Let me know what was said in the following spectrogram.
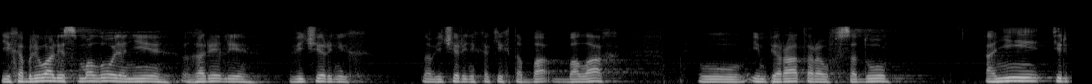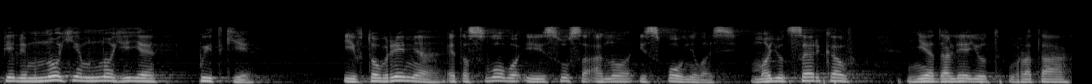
их обливали смолой, они горели в вечерних, на вечерних каких-то балах у императоров в саду. Они терпели многие-многие пытки. И в то время это слово Иисуса, оно исполнилось. «Мою церковь не одолеют врата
